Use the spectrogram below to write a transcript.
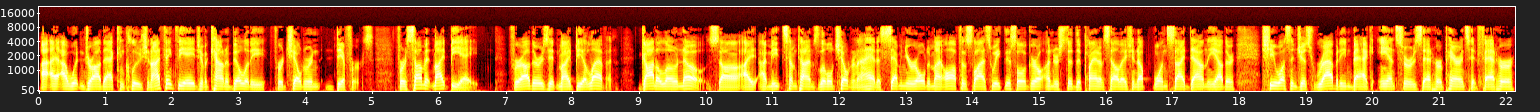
I, I wouldn't draw that conclusion. I think the age of accountability for children differs. For some, it might be eight. For others, it might be 11. God alone knows. Uh, I, I meet sometimes little children. I had a seven year old in my office last week. This little girl understood the plan of salvation up one side, down the other. She wasn't just rabbiting back answers that her parents had fed her.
